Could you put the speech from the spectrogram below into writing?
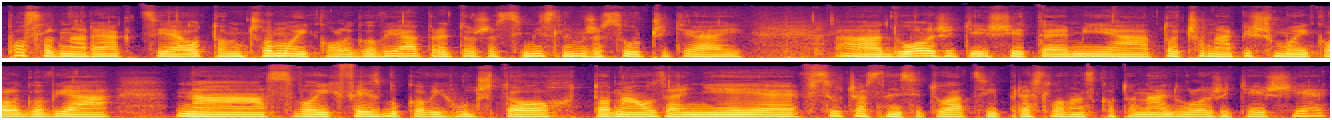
posledná reakcia o tom, čo moji kolegovia, pretože si myslím, že sú určite aj dôležitejšie témy a to, čo napíšu moji kolegovia na svojich facebookových účtoch, to naozaj nie je v súčasnej situácii pre Slovensko to najdôležitejšie.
